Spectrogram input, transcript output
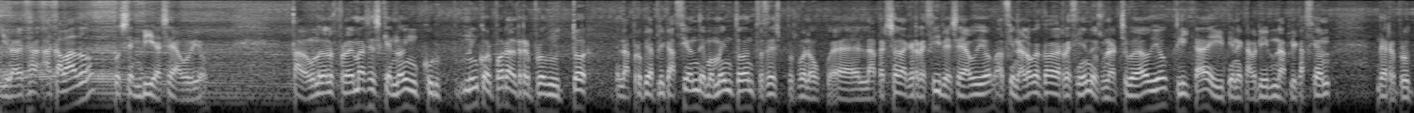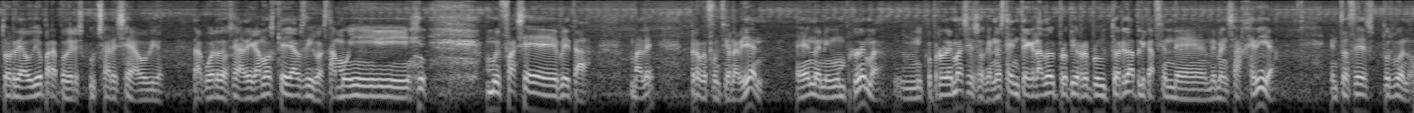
y una vez acabado pues envía ese audio. Claro, uno de los problemas es que no, incorpora el reproductor en la propia aplicación de momento, entonces, pues bueno, eh, la persona que recibe ese audio, al final lo que acaba recibiendo es un archivo de audio, clica y tiene que abrir una aplicación de reproductor de audio para poder escuchar ese audio, ¿de acuerdo? O sea, digamos que ya os digo, está muy, muy fase beta, ¿vale? Pero que funciona bien, ¿eh? no hay ningún problema. El único problema es eso, que no está integrado el propio reproductor en la aplicación de mensajería. Entonces, pues bueno,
